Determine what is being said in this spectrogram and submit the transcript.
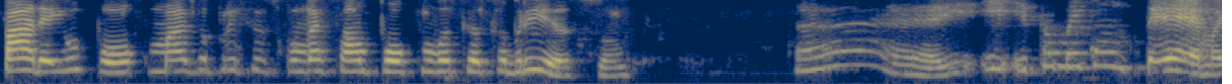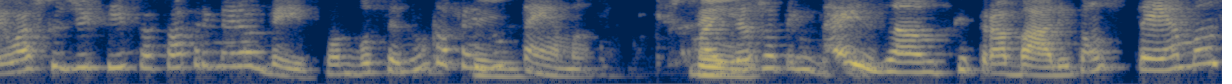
parei um pouco, mas eu preciso conversar um pouco com você sobre isso. É, e, e, também com o tema, eu acho que o difícil é só a primeira vez, quando você nunca fez Sim. o tema. Sim. Mas eu já tenho 10 anos que trabalho, então os temas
